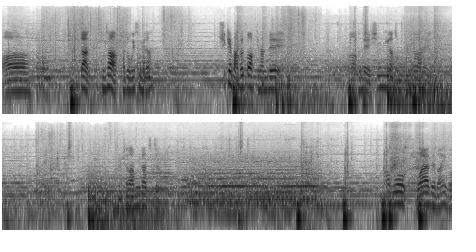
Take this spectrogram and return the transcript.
아. 일단 군사 가져오겠습니다. 쉽게 막을 것 같긴 한데. 아 근데 심기가 좀 불편하네요. 불편합니다 진짜. 아뭐 뭐야 되나 이거?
